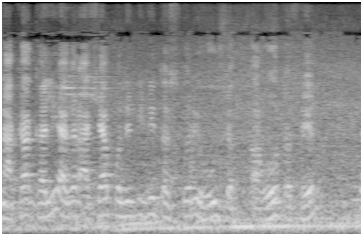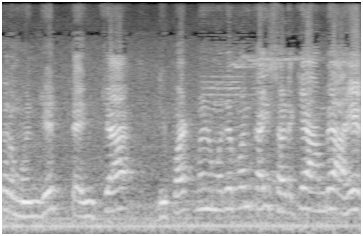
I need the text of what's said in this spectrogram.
नाकाखाली अगर अशा पद्धतीची तस्करी होऊ शक होत असेल तर म्हणजे त्यांच्या डिपार्टमेंटमध्ये पण काही सडके आंबे आहेत.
